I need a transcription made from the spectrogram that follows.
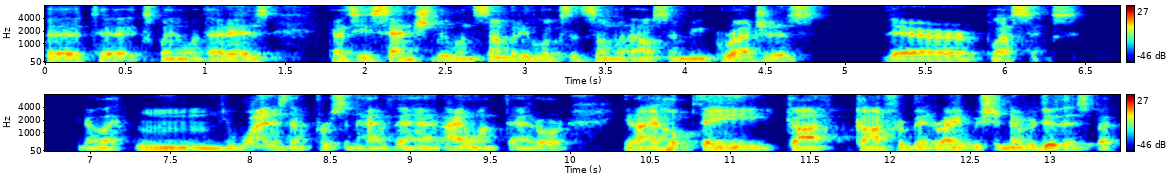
to to, explain what that is, that's essentially when somebody looks at someone else and begrudges their blessings. You know, like, mm, why does that person have that? I want that. Or, you know, I hope they, God, God forbid, right? We should never do this, but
